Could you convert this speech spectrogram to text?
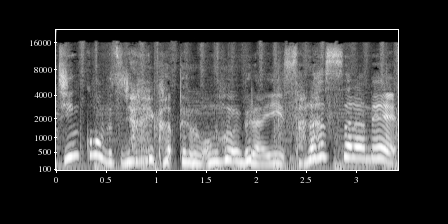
人工物じゃないかって思うぐらいサラッサラで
